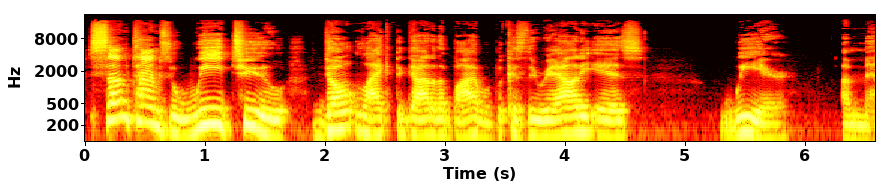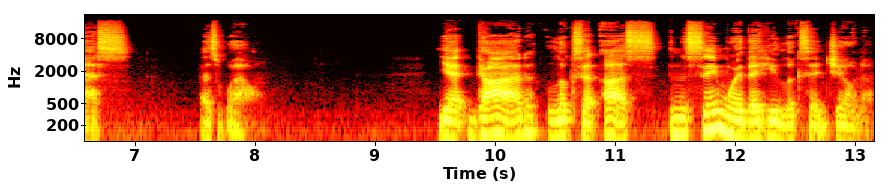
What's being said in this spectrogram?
Sometimes we too don't like the God of the Bible because the reality is we're a mess as well. Yet God looks at us in the same way that he looks at Jonah.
